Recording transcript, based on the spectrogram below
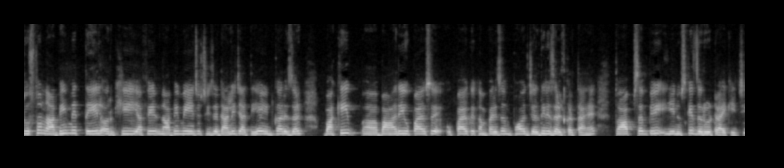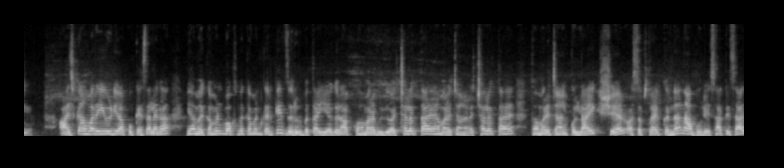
दोस्तों, नाभि में तेल और घी या फिर नाभि में ये जो चीज़ें डाली जाती है, इनका रिज़ल्ट बाकी बाहरी उपायों से, उपायों के कंपैरिजन बहुत जल्दी रिज़ल्ट करता है। तो आप सब भी ये नुस्खे ज़रूर ट्राई कीजिए। आज का हमारा ये वीडियो आपको कैसा लगा, ये हमें कमेंट बॉक्स में कमेंट करके ज़रूर बताइए। अगर आपको हमारा वीडियो अच्छा लगता है, हमारा चैनल अच्छा लगता है तो हमारे चैनल को लाइक, शेयर और सब्सक्राइब करना ना भूलें। साथ ही साथ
